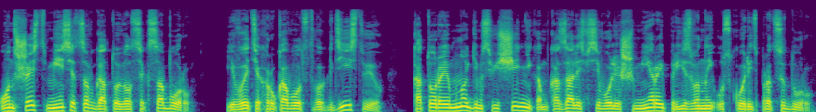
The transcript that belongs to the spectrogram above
Он шесть месяцев готовился к собору, и в этих руководствах к действию, которые многим священникам казались всего лишь мерой, призванной ускорить процедуру,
